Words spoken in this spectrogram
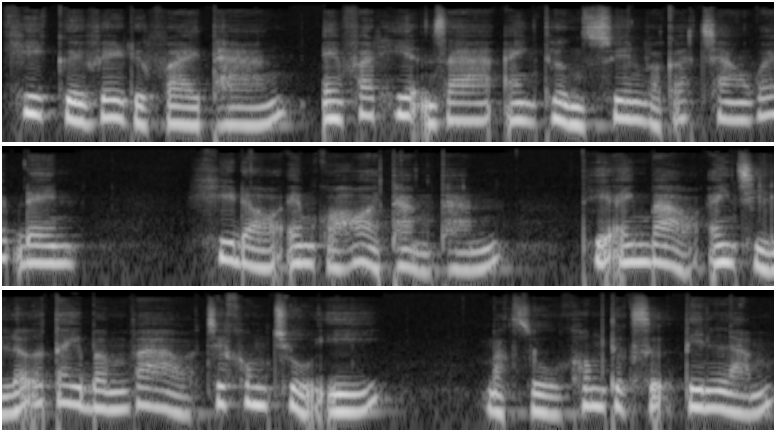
Khi cưới về được vài tháng, em phát hiện ra anh thường xuyên vào các trang web đen. Khi đó em có hỏi thẳng thắn, thì anh bảo anh chỉ lỡ tay bấm vào chứ không chủ ý. Mặc dù không thực sự tin lắm,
